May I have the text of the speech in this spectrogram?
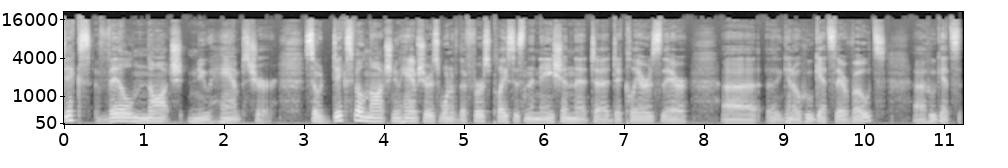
Dixville Notch, New Hampshire. So Dixville Notch, New Hampshire is one of the first places in the nation that uh, declares their, uh, uh you know, who gets their votes, uh, who gets,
